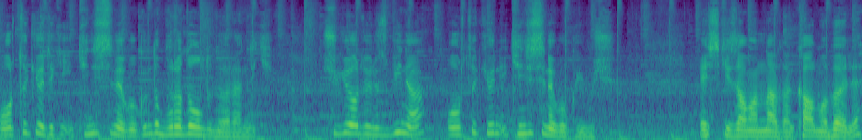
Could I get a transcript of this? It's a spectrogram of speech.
Ortaköy'deki ikinci sinagogun da burada olduğunu öğrendik. Şu gördüğünüz bina Ortaköy'ün ikinci sinagoguymuş. Eski zamanlardan kalma böyle.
